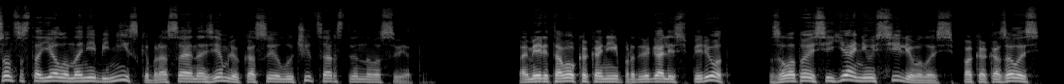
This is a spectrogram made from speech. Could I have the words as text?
Солнце стояло на небе низко, бросая на землю косые лучи царственного света. По мере того, как они продвигались вперед, золотое сияние усиливалось, пока, казалось,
